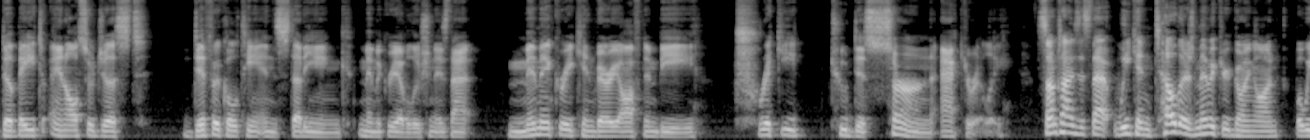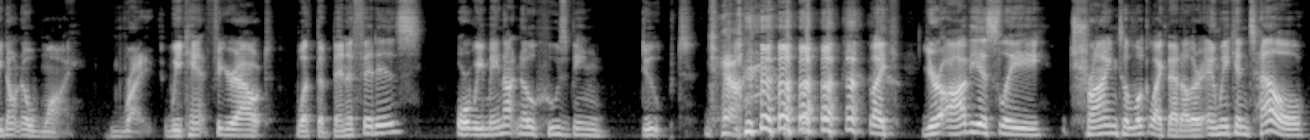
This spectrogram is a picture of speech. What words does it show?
debate and also just difficulty in studying mimicry evolution is that mimicry can very often be tricky to discern accurately. Sometimes it's that we can tell there's mimicry going on, but we don't know why. Right. We can't figure out what the benefit is, or we may not know who's being duped. Yeah. like you're obviously trying to look like that other and we can tell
